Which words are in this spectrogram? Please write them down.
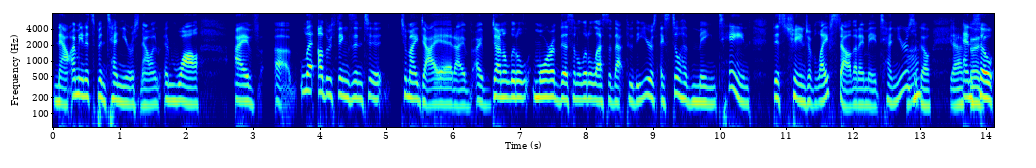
now. I mean, it's been 10 years now. And, and while I've uh, let other things into to my diet. I've I've done a little more of this and a little less of that through the years. I still have maintained this change of lifestyle that I made 10 years uh-huh. ago. Yeah, and good. so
